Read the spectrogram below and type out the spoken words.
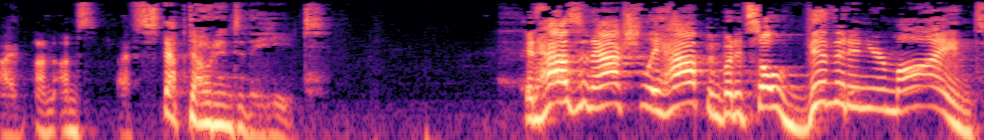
I've stepped out into the heat. It hasn't actually happened, but it's so vivid in your mind.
